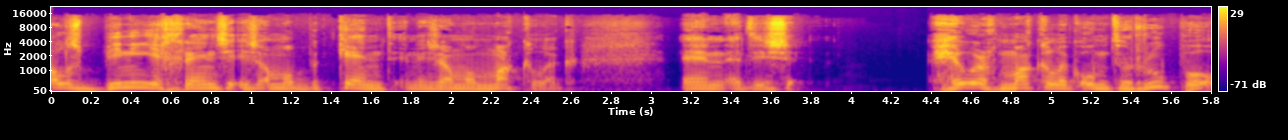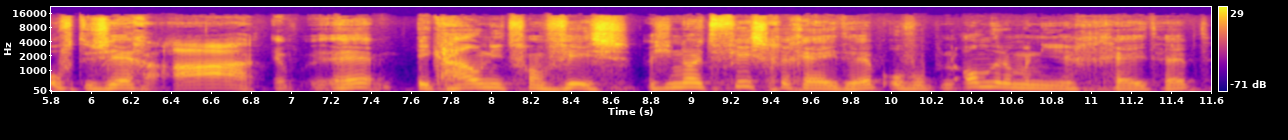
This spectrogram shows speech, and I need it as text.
alles binnen je grenzen is allemaal bekend en is allemaal makkelijk. En het is heel erg makkelijk om te roepen of te zeggen: Ah, hè, ik hou niet van vis. Als je nooit vis gegeten hebt of op een andere manier gegeten hebt,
